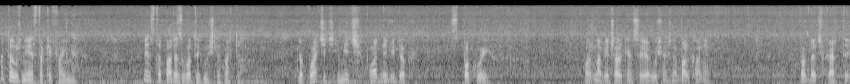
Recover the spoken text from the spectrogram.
a to już nie jest takie fajne. Więc te parę złotych myślę warto dopłacić i mieć ładny widok, spokój. Można wieczorkiem sobie usiąść na balkonie, pograć w karty,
